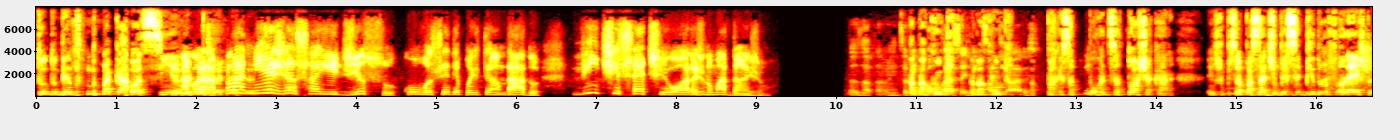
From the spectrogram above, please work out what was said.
Tudo dentro de uma carrocinha. Amigo. Agora, planeja sair disso com você depois de ter andado 27 horas numa dungeon. Exatamente. Você tem Abacuque, Abacuque, apaga essa porra dessa tocha, cara. A gente precisa passar despercebido na floresta.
